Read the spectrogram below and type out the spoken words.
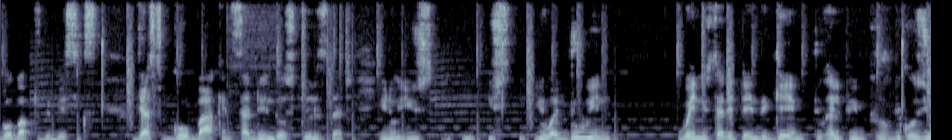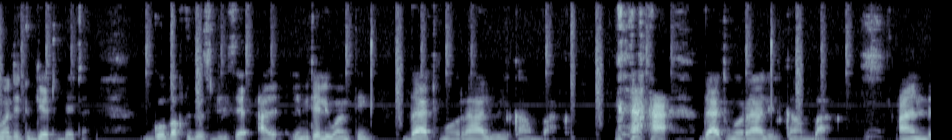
Go back to the basics. Just go back and start doing those drills that you know you you, you were doing when you started playing the game to help you improve because you wanted to get better go back to those drills. Say, let me tell you one thing: that morale will come back. that morale will come back. And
